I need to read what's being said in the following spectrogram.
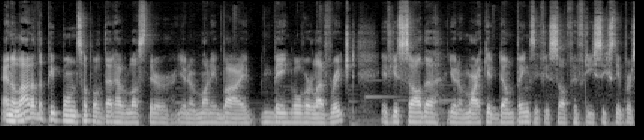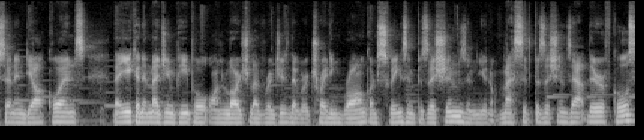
and a lot of the people on top of that have lost their you know money by being over leveraged. If you saw the you know market dumpings, if you saw 50, 60% in the altcoins, that you can imagine people on large leverages that were trading wrong on swings and positions and you know massive positions out there of course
